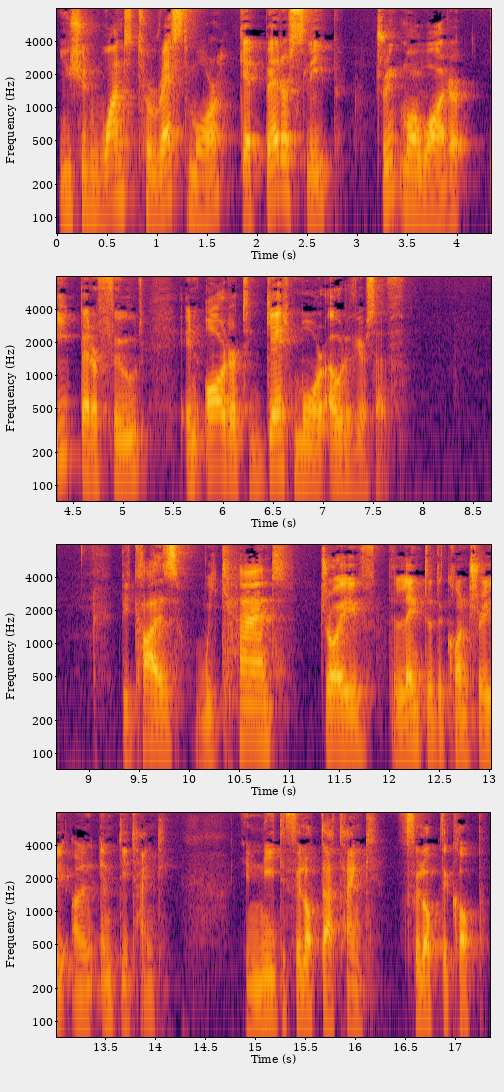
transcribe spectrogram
You should want to rest more, get better sleep, drink more water, eat better food in order to get more out of yourself. Because we can't drive the length of the country on an empty tank. You need to fill up that tank, fill up the cup.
